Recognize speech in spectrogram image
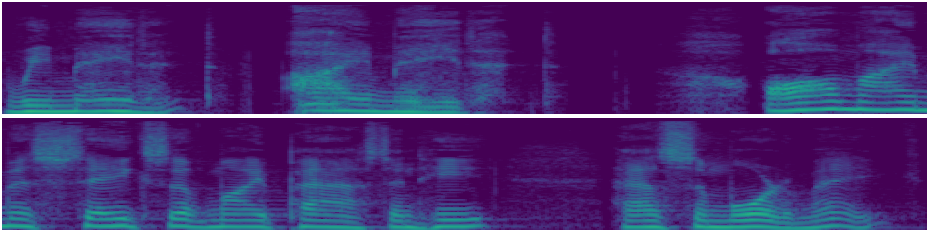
We made it. I made it. All my mistakes of my past, and he has some more to make.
